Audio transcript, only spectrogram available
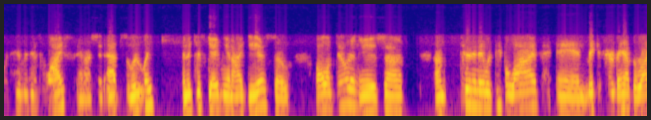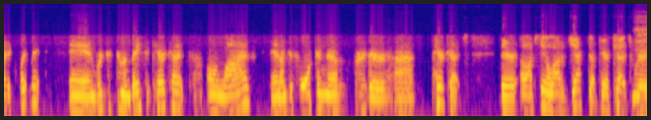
with him and his wife, and I said absolutely. And it just gave me an idea. So, all I'm doing is uh, I'm tuning in with people live and making sure they have the right equipment and we're just doing basic haircuts on live, and I'm just walking them through their uh, haircuts. There, oh, I've seen a lot of jacked up haircuts where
